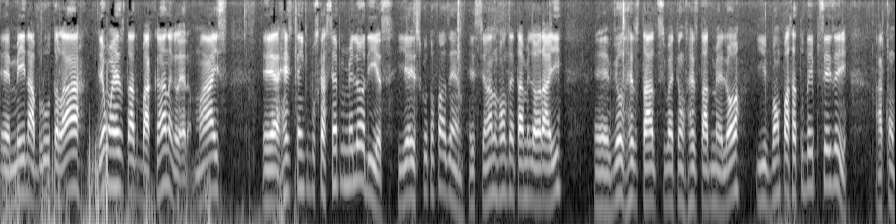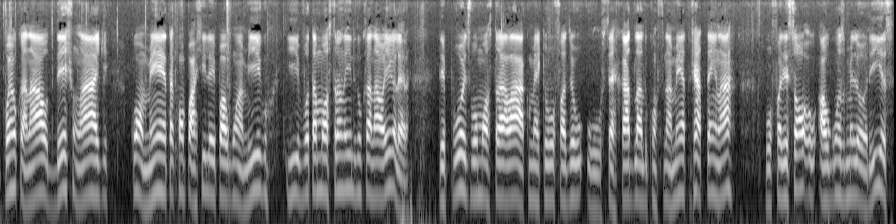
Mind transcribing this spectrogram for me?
é, meio na bruta lá, deu um resultado bacana, galera, mas é, a gente tem que buscar sempre melhorias e é isso que eu estou fazendo. Esse ano vamos tentar melhorar aí, é, ver os resultados, se vai ter um resultado melhor e vamos passar tudo aí para vocês aí. Acompanha o canal, deixa um like, comenta, compartilha aí para algum amigo e vou estar tá mostrando aí no canal aí, galera. Depois vou mostrar lá como é que eu vou fazer o, o cercado lá do confinamento, já tem lá. Vou fazer só algumas melhorias,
